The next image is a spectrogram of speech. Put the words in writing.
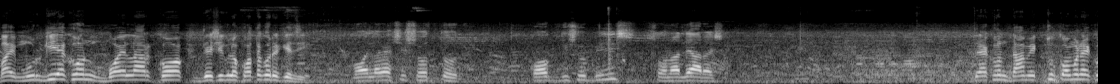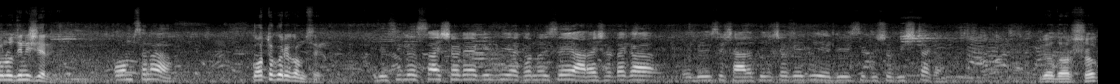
ভাই মুরগি এখন ব্রয়লার কক দেশিগুলো কত করে কেজি? ব্রয়লার একশো সত্তর কক দুশো বিশ সোনালি আড়াইশো। তো এখন দাম একটু কমে না কোনো জিনিসের? কমছে না। কত করে কমছে? এটা ছিল চারশো টাকা কেজি, এখন হয়েছে আড়াইশো টাকা। এটি হয়েছে সাড়ে তিনশো কেজি, এটি হয়েছে দুশো বিশ টাকা। প্রিয় দর্শক,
